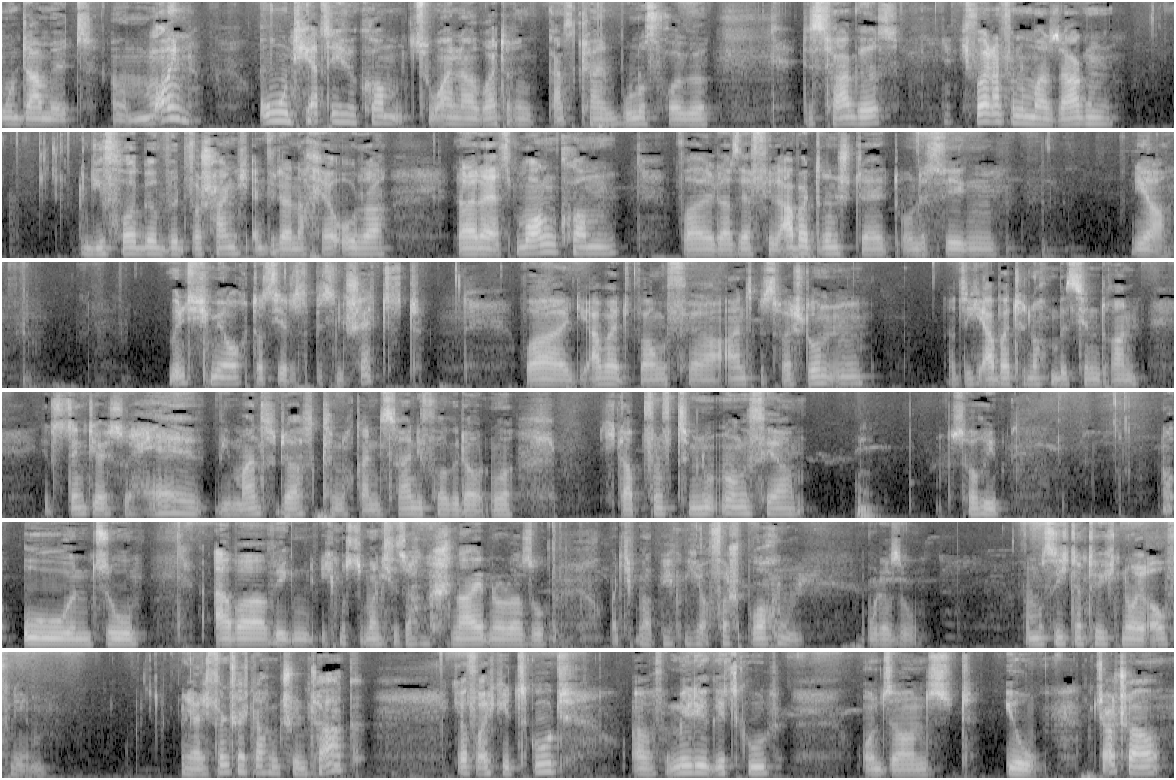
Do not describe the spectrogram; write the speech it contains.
Und damit äh, moin und herzlich willkommen zu einer weiteren ganz kleinen Bonusfolge des Tages. Ich wollte einfach nur mal sagen, die Folge wird wahrscheinlich entweder nachher oder leider erst morgen kommen, weil da sehr viel Arbeit drin steckt und deswegen, ja, wünsche ich mir auch, dass ihr das ein bisschen schätzt, weil die Arbeit war ungefähr 1 bis 2 Stunden. Also ich arbeite noch ein bisschen dran. Jetzt denkt ihr euch so, hä, wie meinst du das? Kann doch gar nicht sein, die Folge dauert nur, ich glaube, 15 Minuten ungefähr sorry. Und so. Aber wegen, ich musste manche Sachen schneiden oder so. Manchmal habe ich mich auch versprochen oder so. Dann muss ich natürlich neu aufnehmen. Ja, ich wünsche euch noch einen schönen Tag. Ich hoffe, euch geht's gut. Eurer Familie geht's gut. Und sonst, jo. Ciao, ciao.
